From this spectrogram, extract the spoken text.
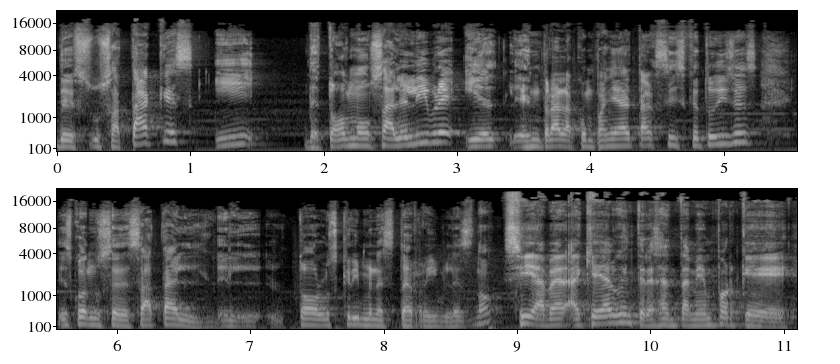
de sus ataques y de todos modos sale libre y entra a la compañía de taxis que tú dices y es cuando se desata el, todos los crímenes terribles, ¿no? Sí, a ver, aquí hay algo interesante también porque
